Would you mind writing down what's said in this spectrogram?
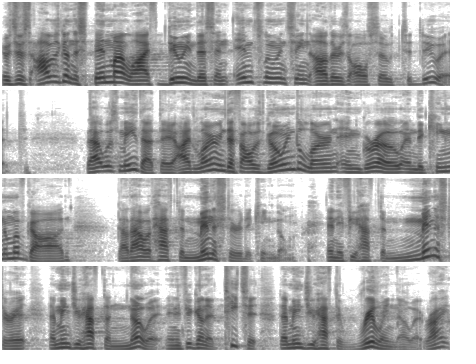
It was just I was going to spend my life doing this and influencing others also to do it. That was me that day. I learned if I was going to learn and grow in the kingdom of God, that I would have to minister the kingdom. And if you have to minister it, that means you have to know it. And if you're going to teach it, that means you have to really know it, right?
